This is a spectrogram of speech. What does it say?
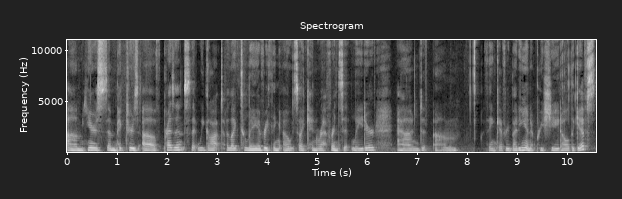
Um, here's some pictures of presents that we got. I like to lay everything out so I can reference it later and um, thank everybody and appreciate all the gifts.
